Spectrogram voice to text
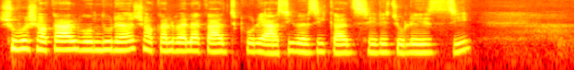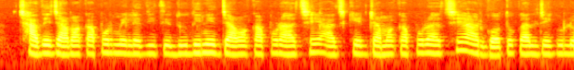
শুভ সকাল বন্ধুরা। সকালবেলা কাজ করে আশিবাসি কাজ সেরে চলে এসেছি। ছাদে জামা কাপড় মেলে দিতে দুদিনের জামা কাপড় আছে, আজকের জামা কাপড় আছে আর গতকাল যেগুলো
